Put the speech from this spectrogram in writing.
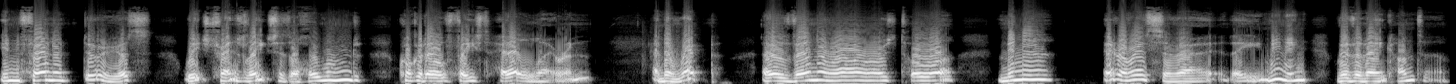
infernodurus, which translates as a horned crocodile-faced hell heron, and the rep of Veneratoria Mina Erisera, meaning riverbank hunter.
